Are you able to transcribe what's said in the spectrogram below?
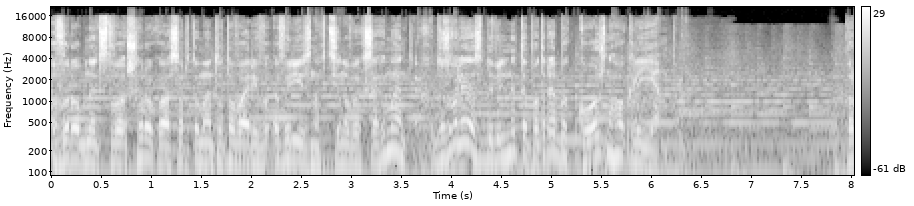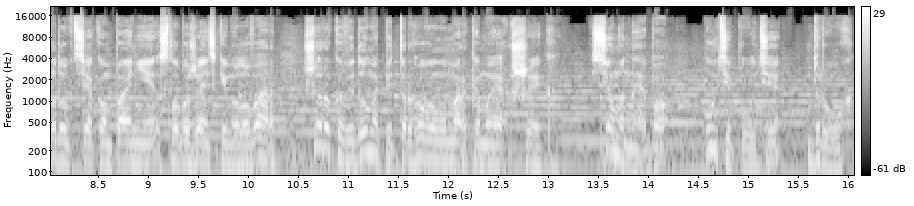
Виробництво широкого асортименту товарів в різних цінових сегментах дозволяє задовільнити потреби кожного клієнта. Продукція компанії Слобожанський миловар широко відома під торговими марками Шик, Сьоме небо, Уті-Путі, Друг,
